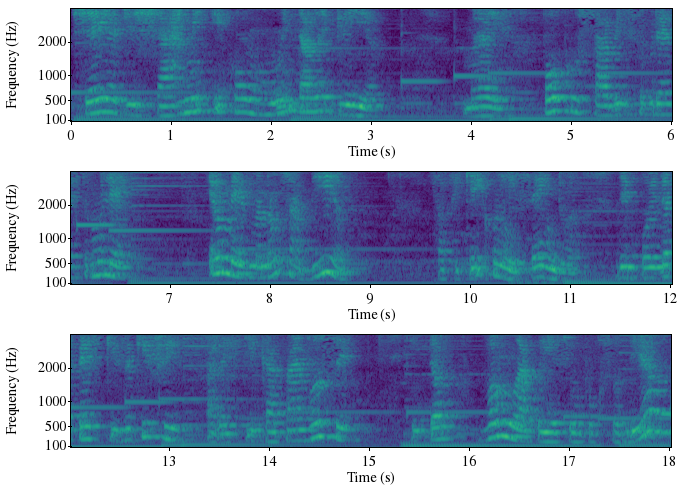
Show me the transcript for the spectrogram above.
cheia de charme e com muita alegria. Mas poucos sabem sobre esta mulher. Eu mesma não sabia, só fiquei conhecendo-a depois da pesquisa que fiz para explicar para você. Então, vamos lá conhecer um pouco sobre ela?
